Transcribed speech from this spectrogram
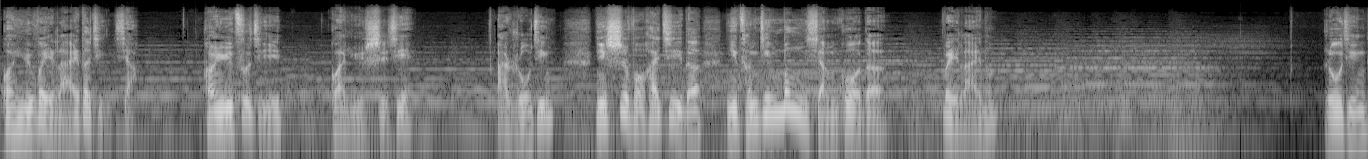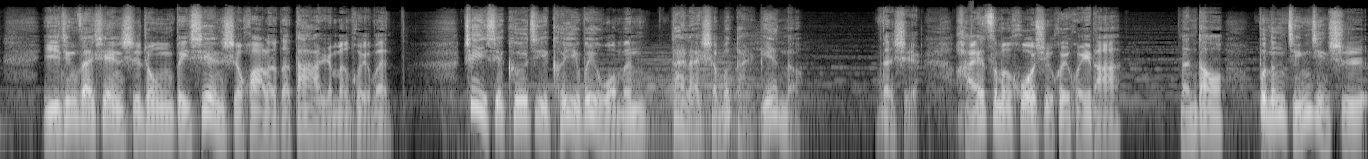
关于未来的景象，关于自己，关于世界。而如今，你是否还记得你曾经梦想过的未来呢？如今。已经在现实中被现实化了的大人们会问：这些科技可以为我们带来什么改变呢？但是孩子们或许会回答：难道不能仅仅是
